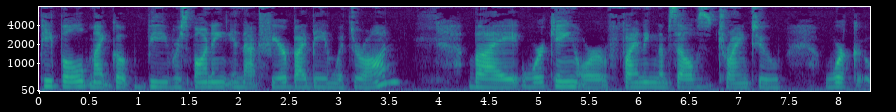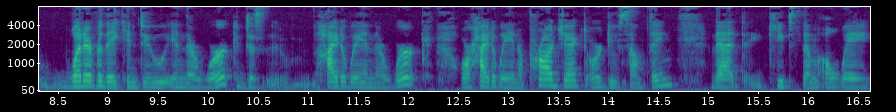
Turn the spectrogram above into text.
people might go be responding in that fear by being withdrawn by working or finding themselves trying to work whatever they can do in their work just hide away in their work or hide away in a project or do something that keeps them away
